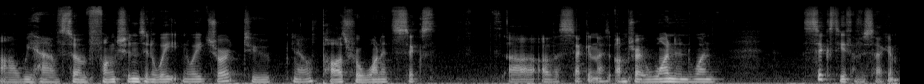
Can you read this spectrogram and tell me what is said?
Uh, we have some functions in wait and wait short to, you know, pause for one and sixth uh, of a second. I'm sorry, one and one sixtieth of a second.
